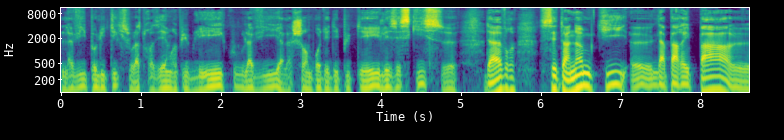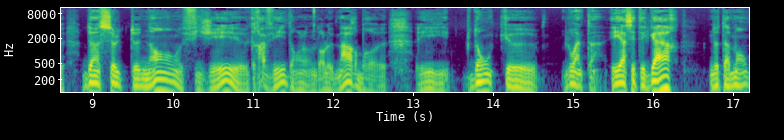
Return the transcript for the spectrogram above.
la vie politique sous la Troisième République ou la vie à la Chambre des députés, les esquisses euh, d'œuvres. C'est un homme qui euh, n'apparaît pas d'un seul tenant figé, gravé dans, dans, le marbre, et donc lointain. Et à cet égard, notamment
